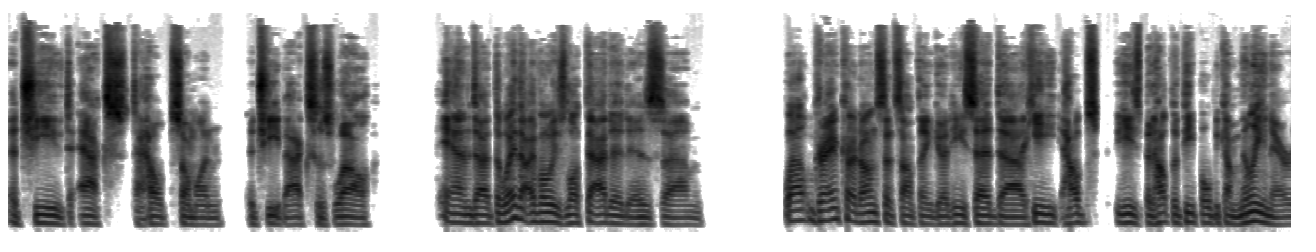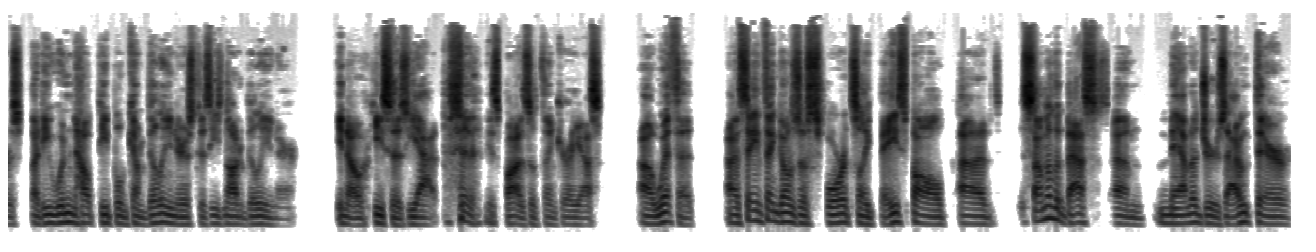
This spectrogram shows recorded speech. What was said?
achieved X to help someone achieve X as well? And uh, the way that I've always looked at it is, um, well, Grant Cardone said something good. He said uh, he helps. He's been helping people become millionaires, but he wouldn't help people become billionaires because he's not a billionaire. You know, he says, yeah, he's a positive thinker, yes, uh, with it. Uh, same thing goes with sports like baseball. Uh, some of the best um, managers out there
